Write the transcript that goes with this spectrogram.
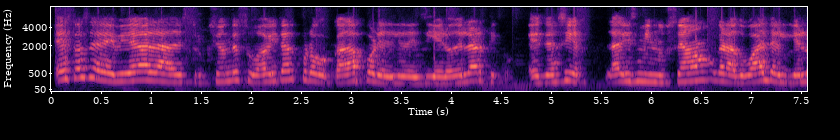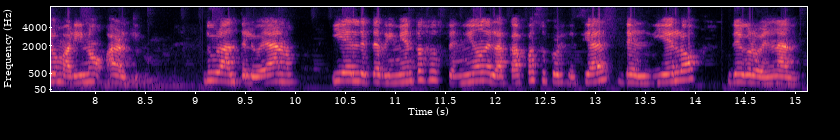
Esto se debe a la destrucción de su hábitat provocada por el deshielo del Ártico, es decir, la disminución gradual del hielo marino ártico durante el verano y el deterrimiento sostenido de la capa superficial del hielo de Groenlandia.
